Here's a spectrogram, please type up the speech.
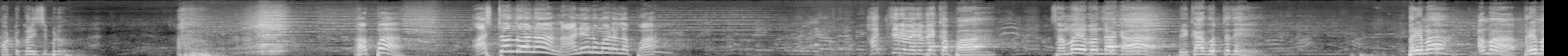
ಕೊಟ್ಟು ಕಳಿಸಿಬಿಡು ಅಪ್ಪ ಅಷ್ಟೊಂದು ಹಣ ನಾನೇನು ಮಾಡಲ್ಲಪ್ಪ? ಹತ್ತಿರವಿರಬೇಕಪ್ಪ. ಸಮಯ ಬಂದಾಗ ಬೇಕಾಗುತ್ತದೆ. ಪ್ರೇಮ ಅಮ್ಮ ಪ್ರೇಮ.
